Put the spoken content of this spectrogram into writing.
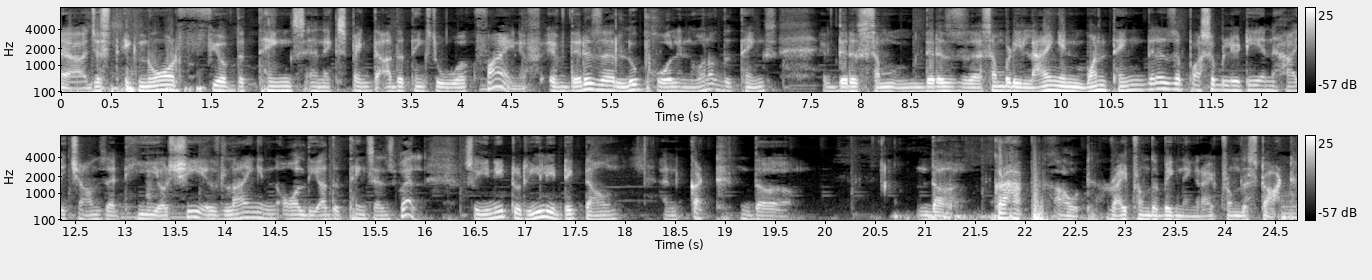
uh, just ignore few of the things and expect the other things to work fine fine. If if there is a loophole in one of the things if there is some there is uh, somebody lying in one thing there is a possibility and high chance that he or she is lying in all the other things as well. So you need to really dig down and cut the the crap out right from the beginning right from the start.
